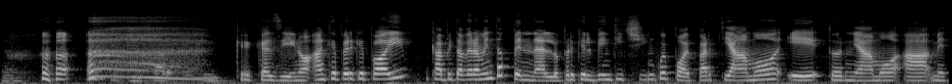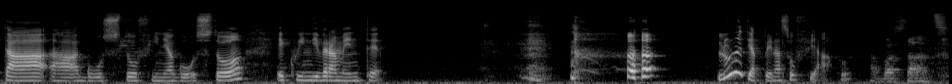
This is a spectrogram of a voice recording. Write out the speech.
Eh? che casino, anche perché poi capita veramente a pennello perché il 25 poi partiamo e torniamo a metà agosto, fine agosto e quindi veramente L'uno ti ha appena soffiato. Abbastanza.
